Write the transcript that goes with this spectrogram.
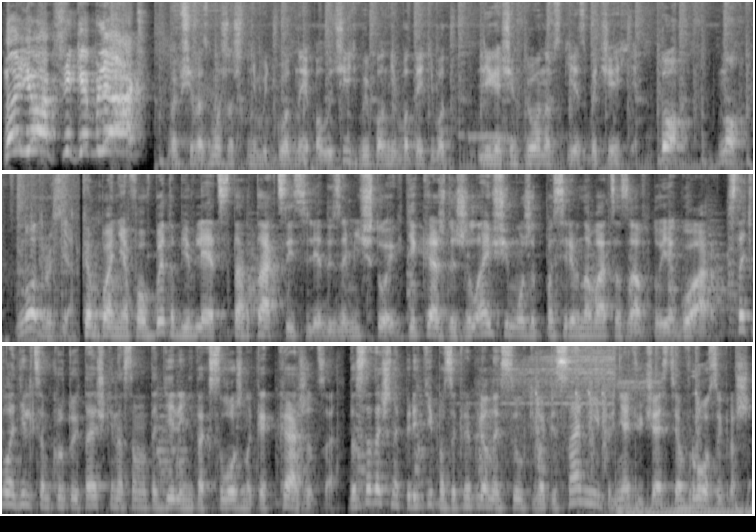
Наебщики, блядь! Вообще, возможно что-нибудь годное получить, выполнив вот эти вот Лига Чемпионовские СБЧхи. Но, но, но, друзья, компания FovBet объявляет старт акции «Следуй за мечтой», где каждый желающий может посоревноваться за авто Ягуар. Стать владельцем крутой тачки на самом-то деле не так сложно, как кажется. Достаточно перейти по закрепленной ссылке в описании и принять участие в розыгрыше.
